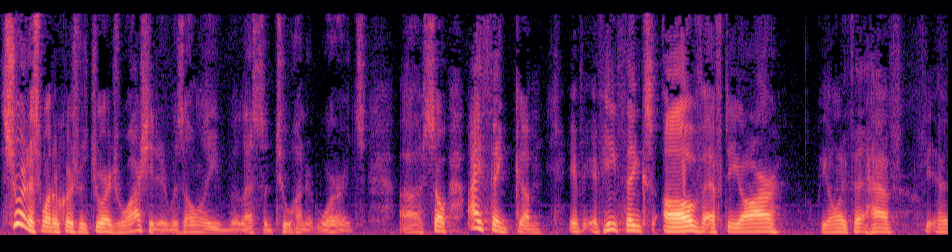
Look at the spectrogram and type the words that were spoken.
the shortest one, of course, was George Washington. It was only less than 200 words. Uh, so I think um, if, if he thinks of FDR, we only th- have Uh,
